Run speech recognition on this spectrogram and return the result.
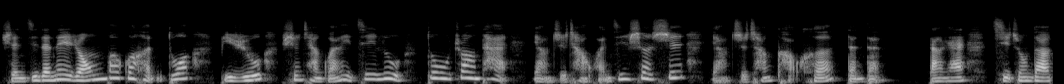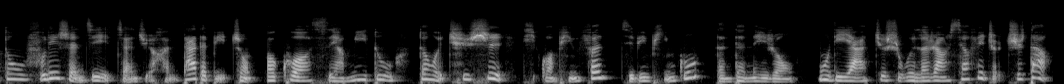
审计的内容包括很多，比如生产管理记录、动物状态、养殖场环境设施、养殖场考核等等。当然，其中的动物福利审计占据很大的比重，包括饲养密度、断尾去势、体况评分、疾病评估等等内容。目的呀，就是为了让消费者知道，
